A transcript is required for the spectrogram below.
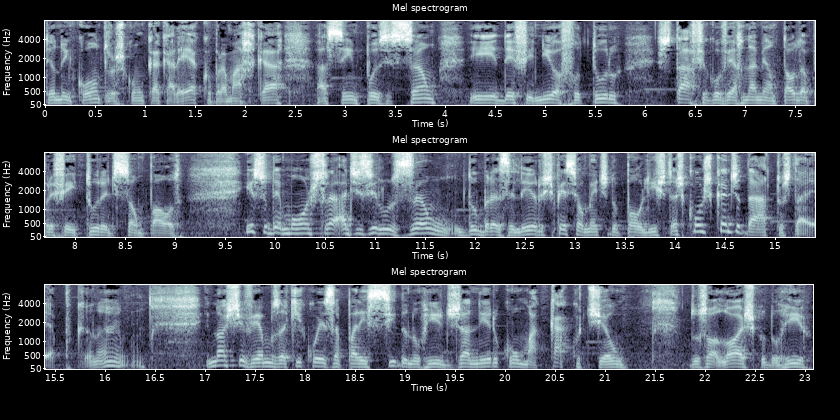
tendo encontros com o Cacareco para marcar assim posição e definir o futuro staff governamental da prefeitura Prefeitura de São Paulo. Isso demonstra a desilusão do brasileiro, especialmente do paulista, com os candidatos da época. Né? E nós tivemos aqui coisa parecida no Rio de Janeiro com o Macaco Tião, do Zoológico do Rio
